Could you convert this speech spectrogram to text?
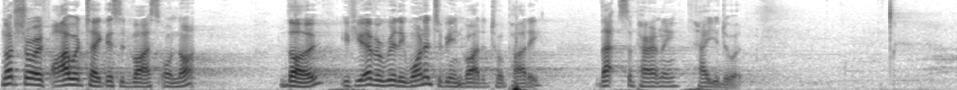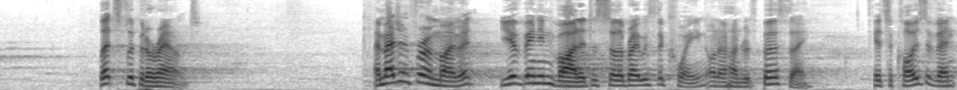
Not sure if I would take this advice or not, though, if you ever really wanted to be invited to a party, that's apparently how you do it. Let's flip it around. Imagine for a moment you've been invited to celebrate with the Queen on her 100th birthday. It's a closed event,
